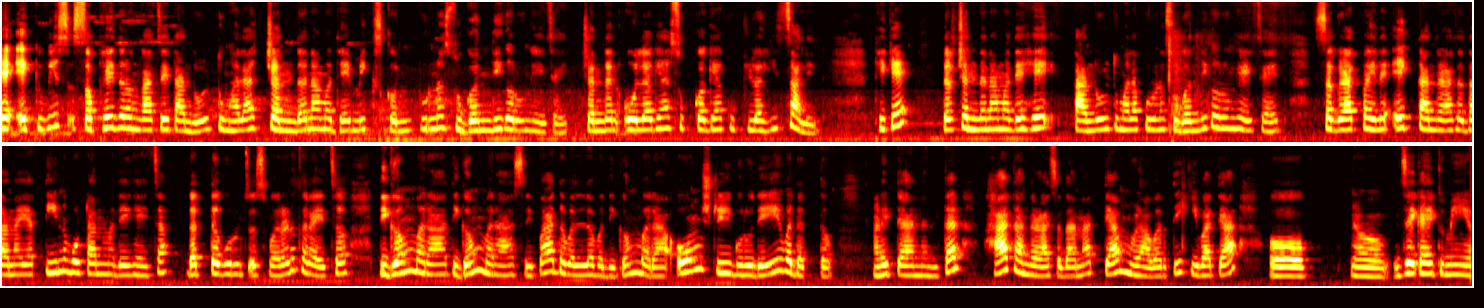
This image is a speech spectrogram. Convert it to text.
हे एकवीस सफेद रंगाचे तांदूळ तुम्हाला चंदनामध्ये मिक्स करून पूर्ण सुगंधी करून घ्यायचे आहे चंदन ओलं घ्या सुक्क घ्या कुठलंही चालेल. ठीक आहे? तर चंदनामध्ये हे तांदूळ तुम्हाला पूर्ण सुगंधी करून घ्यायचे आहेत. सगळ्यात पहिले एक तांदळाचा दाना या तीन बोटांमध्ये घ्यायचा. दत्तगुरूंचं स्मरण करायचं. दिगंबरा दिगंबरा श्रीपाद वल्लभ दिगंबरा ओम श्री गुरुदेव दत्त. आणि त्यानंतर हा तांदळाचा दाना त्या मुळावरती किंवा त्या जे काही तुम्ही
